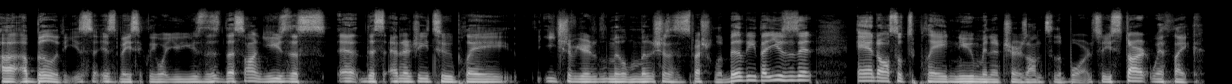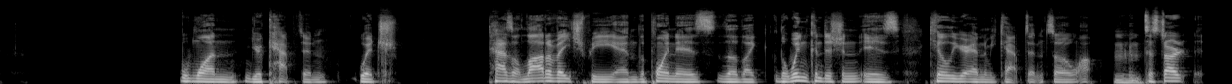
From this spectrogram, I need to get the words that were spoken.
uh, abilities is basically what you use. This, this on you use this uh, this energy to play each of your little miniatures has a special ability that uses it and also to play new miniatures onto the board. So you start with like one your captain which has a lot of hp and the point is the like the win condition is kill your enemy captain. So uh, Mhm. to start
